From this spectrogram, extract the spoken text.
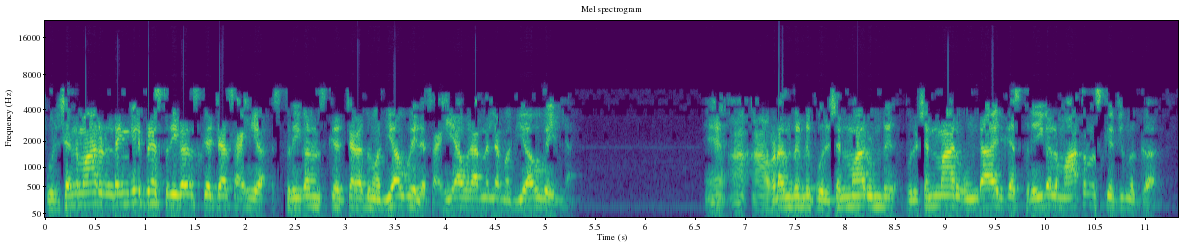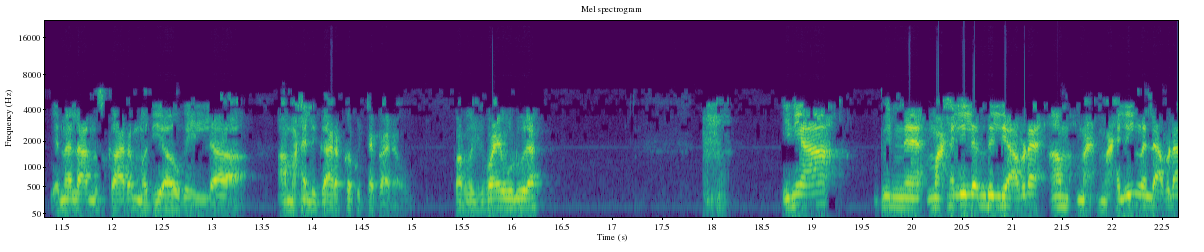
പുരുഷന്മാരുണ്ടെങ്കിൽ പിന്നെ സ്ത്രീകൾ നിസ്കരിച്ചാൽ സഹിയ സ്ത്രീകൾ നിസ്കരിച്ചാൽ അത് മതിയാവുകയില്ല. സഹിയാവുക എന്നല്ല മതിയാവുകയില്ല അവിടെ എന്തുണ്ട്? പുരുഷന്മാരുണ്ട്. പുരുഷന്മാർ ഉണ്ടായിരിക്കുക സ്ത്രീകൾ മാത്രം നിസ്കരിച്ചു നിൽക്കുക. എന്നാൽ ആ നിസ്കാരം മതിയാവുകയില്ല. ആ മഹലുകാരൊക്കെ കുറ്റക്കാരാവും. ഫർലിക്കിഫായ കൂടൂല? ഇനി ആ പിന്നെ മഹലിൽ എന്തില്ല? അവിടെ ആ മഹലിൽ എന്നല്ല അവിടെ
